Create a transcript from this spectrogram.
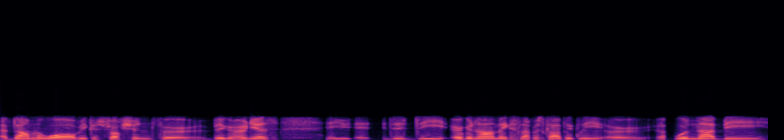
abdominal wall reconstruction for bigger hernias, the ergonomics laparoscopically are, would not be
